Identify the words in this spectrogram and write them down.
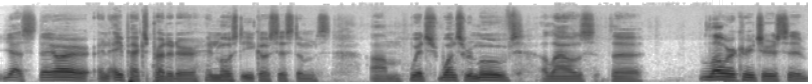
Yes, they are an apex predator in most ecosystems, um, which once removed allows the lower creatures, to,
